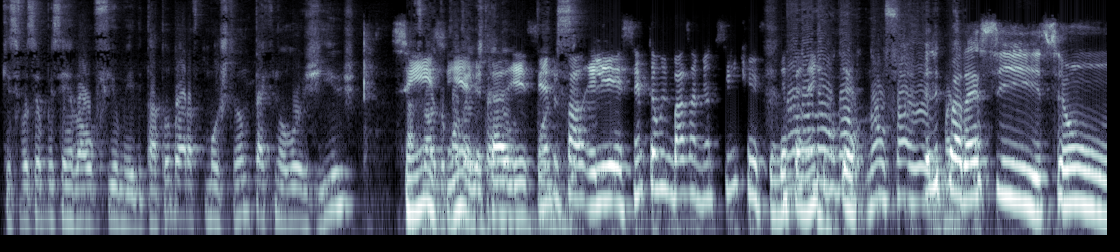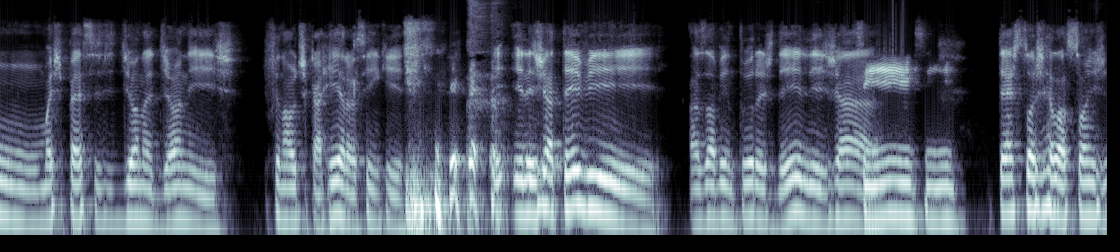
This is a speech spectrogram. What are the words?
Que se você observar o filme, ele tá toda hora mostrando tecnologias. Sim, sim, ele, tá, ele, sempre fala, ele sempre tem um embasamento científico, independente não, não, não, não, não, só ele. Ele mas... parece ser um, uma espécie de Diona Jones final de carreira, assim, que ele já teve as aventuras dele, já. Sim, sim tem as suas relações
